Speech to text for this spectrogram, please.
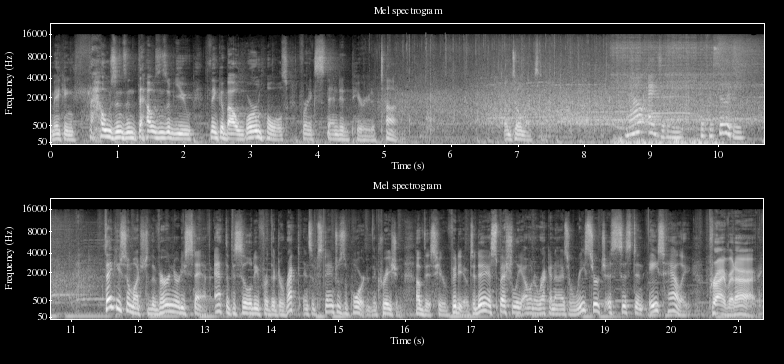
making thousands and thousands of you think about wormholes for an extended period of time. Until next time. Now exiting the facility. Thank you so much to the very nerdy staff at the facility for their direct and substantial support in the creation of this here video. Today, especially, I want to recognize Research Assistant Ace Halley, Private Eye,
